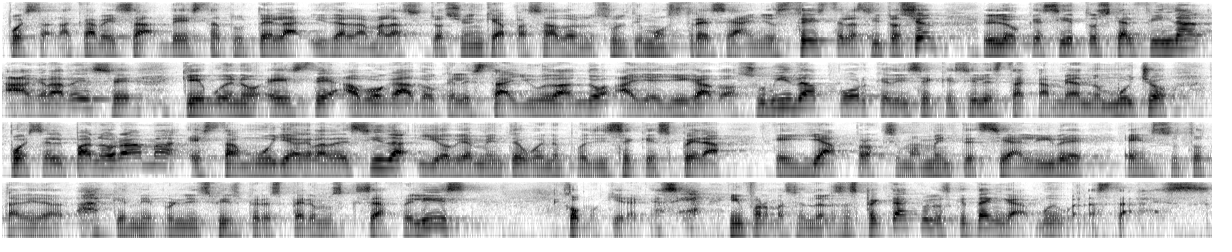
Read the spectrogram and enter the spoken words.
pues a la cabeza de esta tutela y de la mala situación que ha pasado en los últimos 13 años. Triste la situación. Lo que es cierto es que al final agradece que bueno, este abogado que le está ayudando haya llegado a su vida porque dice que sí le está cambiando mucho pues el panorama, está muy agradecida y obviamente bueno, pues dice que espera que ya próximamente sea libre en su totalidad. Ah, que me Britney Spears, pero esperemos que sea feliz como quiera que sea. Información de los espectáculos, que tenga muy buenas tardes.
